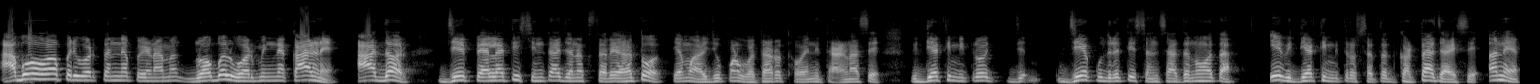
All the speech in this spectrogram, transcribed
આબોહવા પરિવર્તનને પરિણામે ગ્લોબલ વોર્મિંગને કારણે આ દર જે પહેલાંથી ચિંતાજનક સ્તરે હતો, તેમાં હજુ પણ વધારો થવાની ધારણા છે. વિદ્યાર્થી મિત્રો, જે- કુદરતી સંસાધનો હતા, એ વિદ્યાર્થી મિત્રો સતત ઘટતા જાય છે અને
